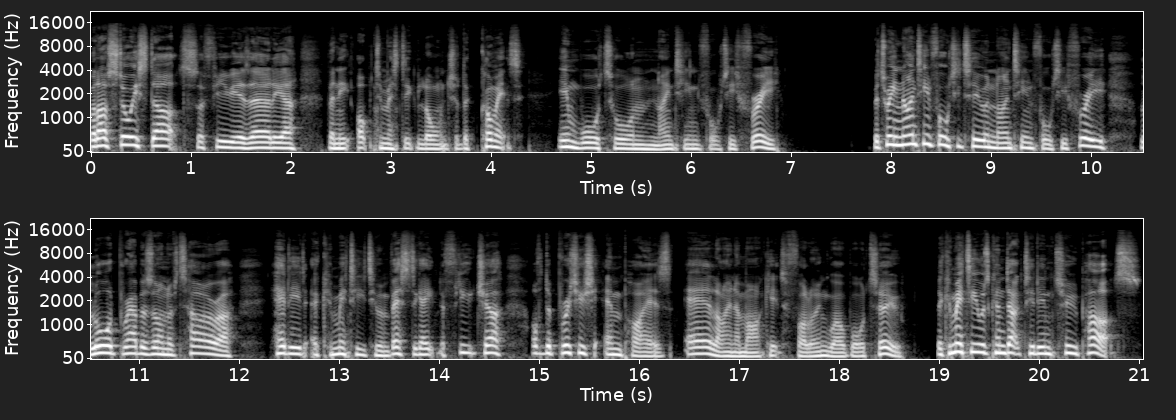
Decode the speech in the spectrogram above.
But our story starts a few years earlier than the optimistic launch of the Comet in war torn 1943. Between 1942 and 1943, Lord Brabazon of Tara headed a committee to investigate the future of the British Empire's airliner market following World War II. The committee was conducted in two parts,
